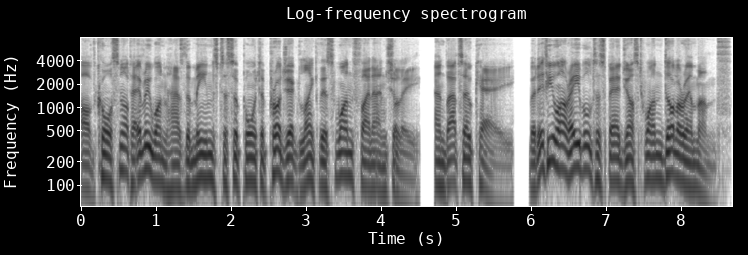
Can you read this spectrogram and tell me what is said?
Of course not everyone has the means to support a project like this one financially, and that's okay. But if you are able to spare just $1 a month,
